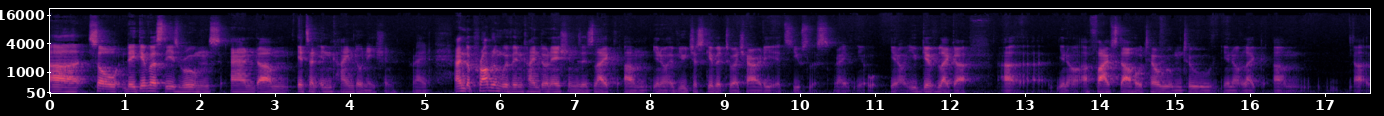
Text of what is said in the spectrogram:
uh, so they give us these rooms, and um, it's an in-kind donation, right? And the problem with in-kind donations is like, um, you know, if you just give it to a charity, it's useless, right? You, you know, you give like a uh, you know a five star hotel room to you know like um, uh,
